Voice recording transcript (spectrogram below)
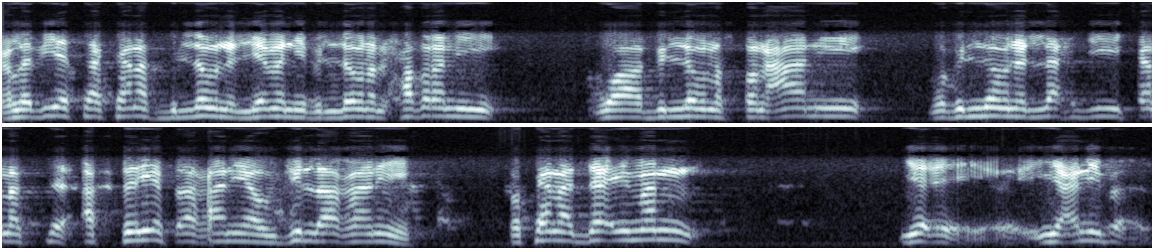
أغلبيتها كانت باللون اليمني باللون الحضرمي وباللون الصنعاني وباللون اللحجي كانت أكثرية أغانيه وجل أغانيه. فكانت دائما يعني ب-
